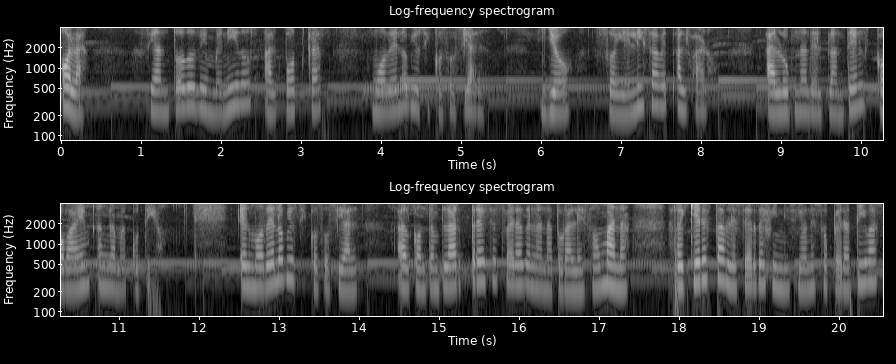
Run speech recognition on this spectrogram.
Hola, sean todos bienvenidos al podcast Modelo Biopsicosocial. Yo soy Elizabeth Alfaro, alumna del plantel Cobaem Angamacutiro. El modelo biopsicosocial, al contemplar tres esferas de la naturaleza humana, requiere establecer definiciones operativas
